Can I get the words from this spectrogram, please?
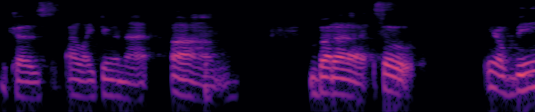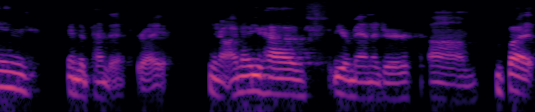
because I like doing that. Um, but uh, so you know, being independent, right? You know, I know you have your manager, um, but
